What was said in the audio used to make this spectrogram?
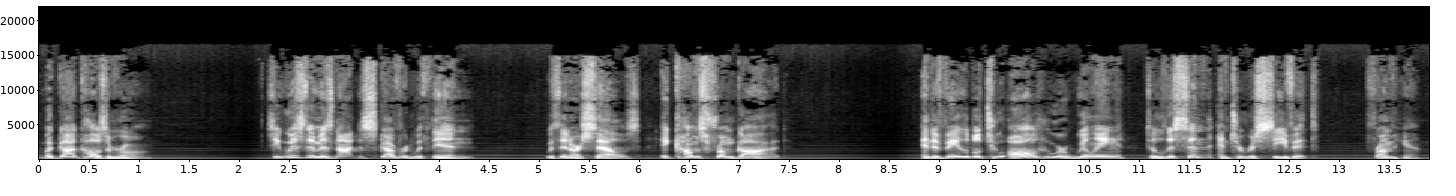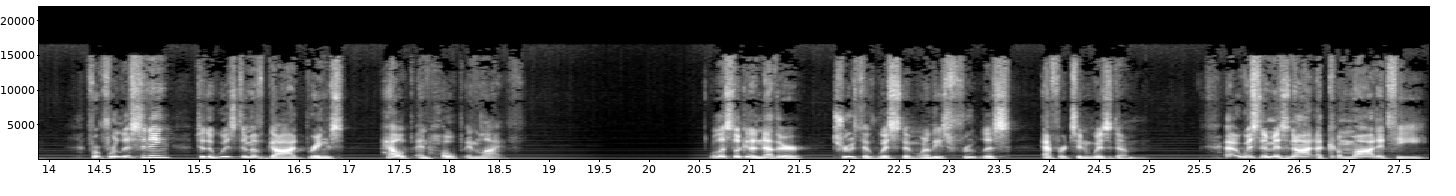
but God calls them wrong. See, wisdom is not discovered within, within ourselves. It comes from God and available to all who are willing to listen and to receive it from Him. For, for listening to the wisdom of God brings help and hope in life. Well, let's look at another truth of wisdom, one of these fruitless efforts in wisdom. Uh, wisdom is not a commodity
